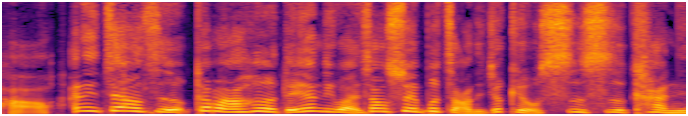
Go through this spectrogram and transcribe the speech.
好，啊，你这样子干嘛喝？等一下你晚上睡不着，你就给我试试看，你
